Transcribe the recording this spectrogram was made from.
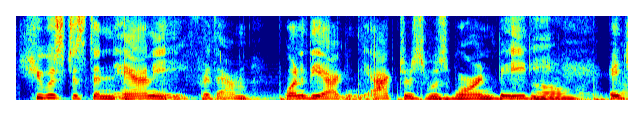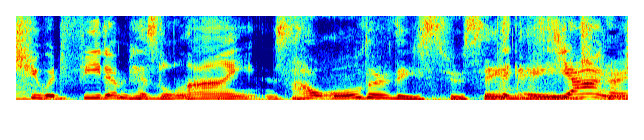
she was just a nanny for them one of the ac- actors was Warren Beatty Oh, my and she would feed him his lines How old are these two? Same age? young. kind of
